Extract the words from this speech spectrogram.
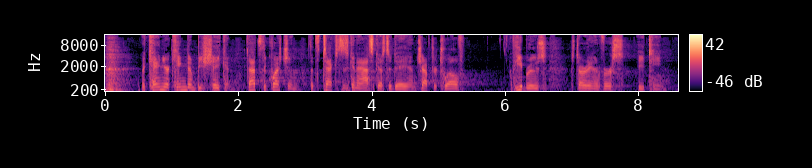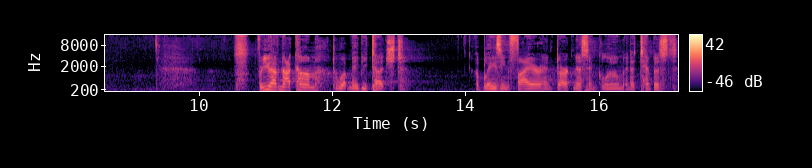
But can your kingdom be shaken? That's the question that the text is going to ask us today in chapter 12 of Hebrews, starting in verse 18. For you have not come to what may be touched a blazing fire and darkness and gloom and a tempest,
